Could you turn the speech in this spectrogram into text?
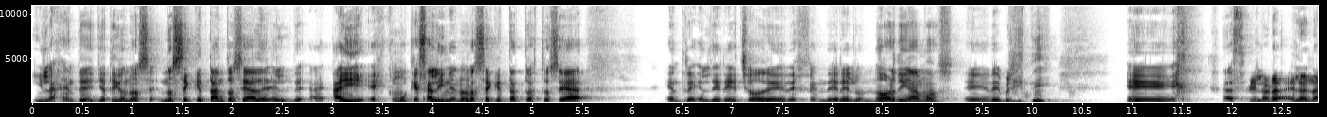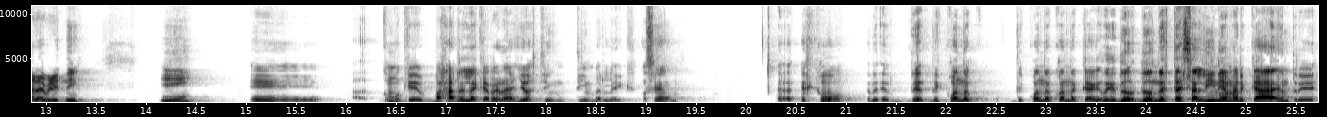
y la gente, ya te digo, no sé, no sé qué tanto sea de, ahí, es como que esa línea, ¿no? No sé qué tanto esto sea entre el derecho de defender el honor, digamos, eh, de Britney, eh, el, honor, el, honor, de Britney, y eh, como que bajarle la carrera a Justin Timberlake. O sea, eh, es como, ¿de, de, cuándo, de cuándo, cuándo de, de, dónde está esa línea marcada entre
